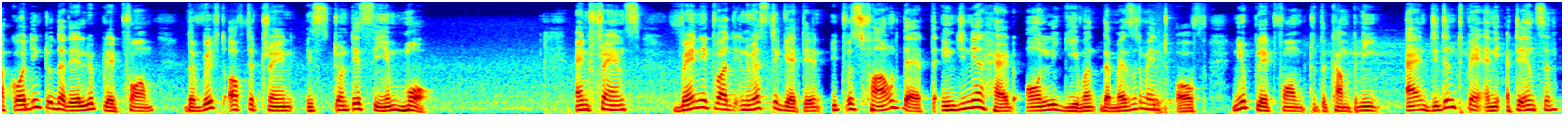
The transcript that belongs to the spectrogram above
according to the railway platform the width of the train is 20 cm more. And friends when it was investigated, it was found that the engineer had only given the measurement of new platform to the company and didn't pay any attention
